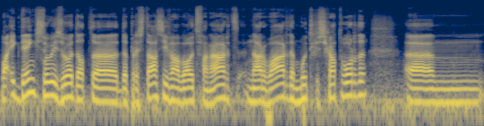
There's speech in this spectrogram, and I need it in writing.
Maar ik denk sowieso dat uh, de prestatie van Wout van Aert naar waarde moet geschat worden. Um,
